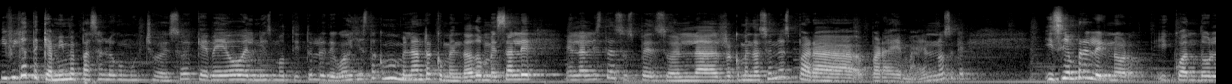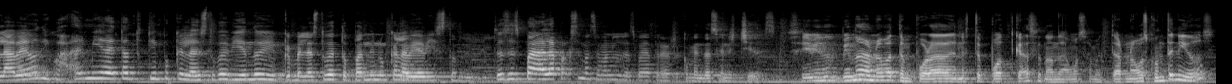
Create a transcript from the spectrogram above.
Y fíjate que a mí me pasa luego mucho eso, que veo el mismo título y digo, "Ay, está como me lo han recomendado", me sale en la lista de sus suspenso, en las recomendaciones para, para Emma, en no sé qué. Y siempre la ignoro. Y cuando la veo digo, ay, mira, hay tanto tiempo que la estuve viendo y que me la estuve topando y nunca la había visto. Entonces, para la próxima semana les voy a traer recomendaciones chidas. Sí, viene, viene una nueva temporada en este podcast en donde vamos a meter nuevos contenidos.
